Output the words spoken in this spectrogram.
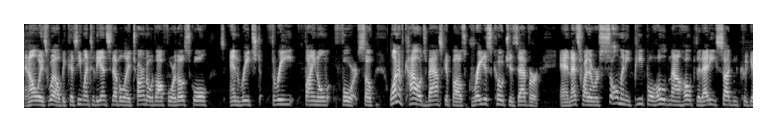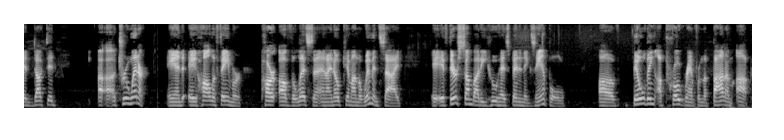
and always will, because he went to the NCAA tournament with all four of those schools and reached three Final Fours. So, one of college basketball's greatest coaches ever and that's why there were so many people holding out hope that Eddie Sutton could get inducted, a, a true winner and a Hall of Famer part of the list. And I know Kim on the women's side, if there's somebody who has been an example of building a program from the bottom up,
